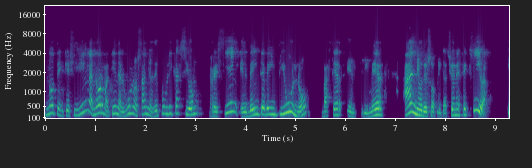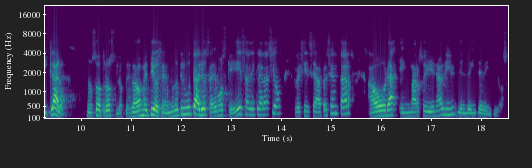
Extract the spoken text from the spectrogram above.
noten que si bien la norma tiene algunos años de publicación, recién el 2021 va a ser el primer año de su aplicación efectiva. Y claro, nosotros, los que estamos metidos en el mundo tributario, sabemos que esa declaración recién se va a presentar ahora en marzo y en abril del 2022.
